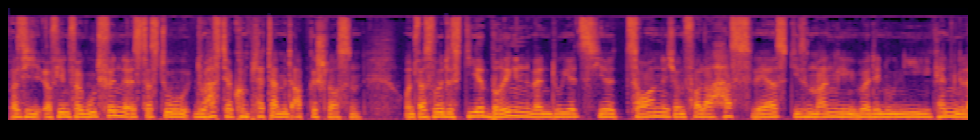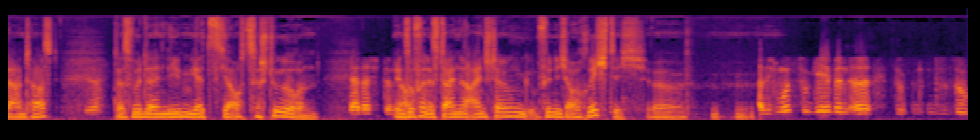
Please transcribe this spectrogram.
was ich auf jeden Fall gut finde, ist, dass du, du hast ja komplett damit abgeschlossen. Und was würde es dir bringen, wenn du jetzt hier zornig und voller Hass wärst, diesem Mann gegenüber, den du nie kennengelernt hast? Ja. Das würde dein Leben jetzt ja auch zerstören. Ja, das stimmt. Insofern ist deine Einstellung, finde ich, auch richtig. Äh, Auch. Also ich muss zugeben, äh, so, so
